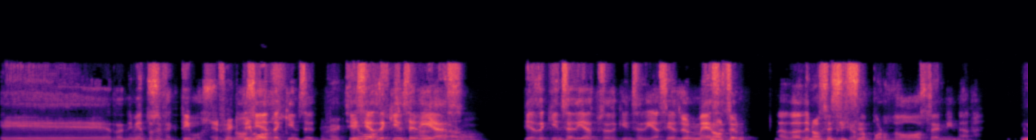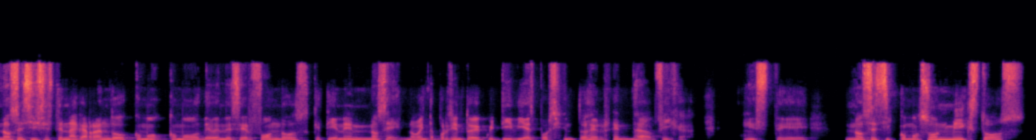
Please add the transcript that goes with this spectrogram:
eh, rendimientos efectivos. Efectivos. Si es de 15, si es de 15 ah, días, si es de 15 días, pues es de 15 días. Si es de un mes, es de nada de no multiplicarlo por 12 ni nada. no sé si se estén agarrando como, como deben de ser fondos que tienen, no sé, 90% de equity, 10% de renta fija. Este, no sé si como son mixtos,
